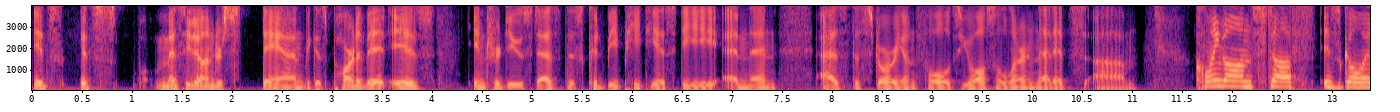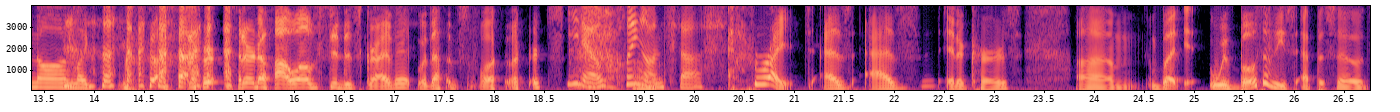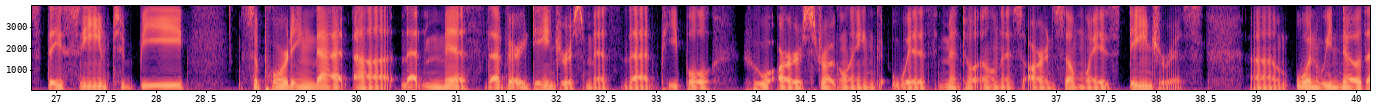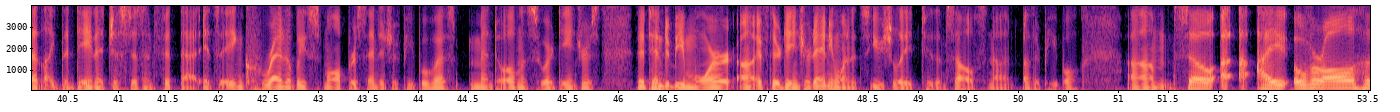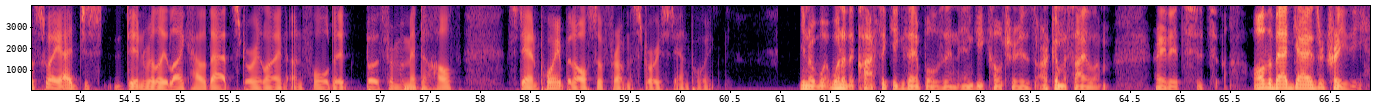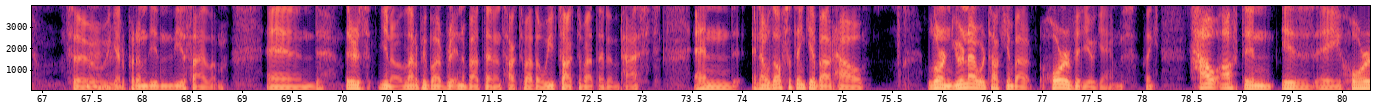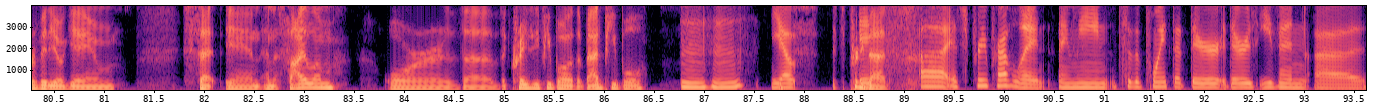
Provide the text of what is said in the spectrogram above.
it's it's messy to understand because part of it is introduced as this could be PTSD, and then as the story unfolds, you also learn that it's um, Klingon stuff is going on. Like I, don't, I don't know how else to describe it without spoilers You know, Klingon stuff. right as as it occurs um, but it, with both of these episodes they seem to be supporting that uh, that myth that very dangerous myth that people who are struggling with mental illness are in some ways dangerous um, when we know that like the data just doesn't fit that. It's an incredibly small percentage of people who have mental illness who are dangerous. They tend to be more, uh, if they're danger to anyone, it's usually to themselves, not other people. Um, so I, I overall, Josue, I just didn't really like how that storyline unfolded, both from a mental health standpoint, but also from a story standpoint you know, one of the classic examples in, in geek culture is Arkham Asylum, right? It's, it's all the bad guys are crazy. So mm-hmm. we got to put them in the asylum. And there's, you know, a lot of people have written about that and talked about that. We've talked about that in the past. And, and I was also thinking about how, Lauren, you and I were talking about horror video games. Like, how often is a horror video game set in an asylum or the, the crazy people or the bad people? Mm-hmm. Yep. It's, it's pretty it's, bad. Uh, it's pretty prevalent. I mean, to the point that there there is even uh,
